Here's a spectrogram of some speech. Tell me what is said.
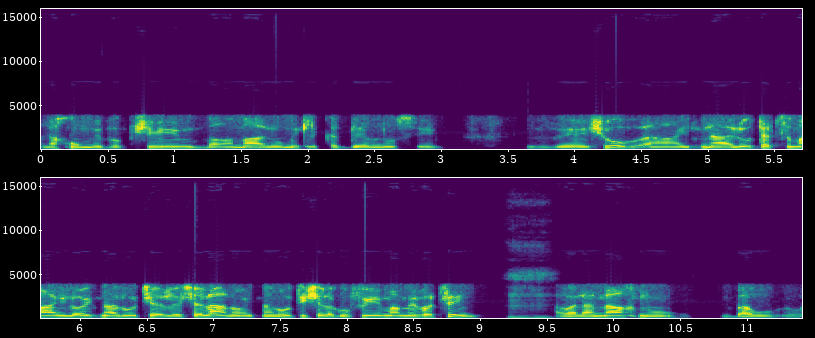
אנחנו מבקשים ברמה הלאומית לקדם נושאים. ושוב, ההתנהלות עצמה היא לא התנהלות של, שלנו, ההתנהלות היא של הגופים המבצעים. אבל אנחנו, באו,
